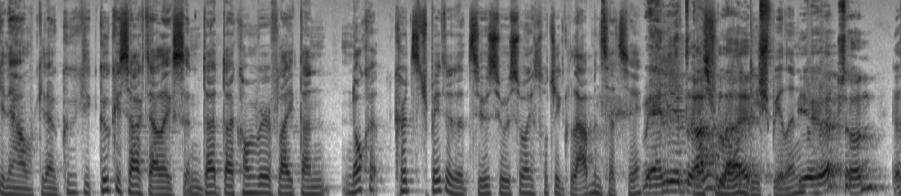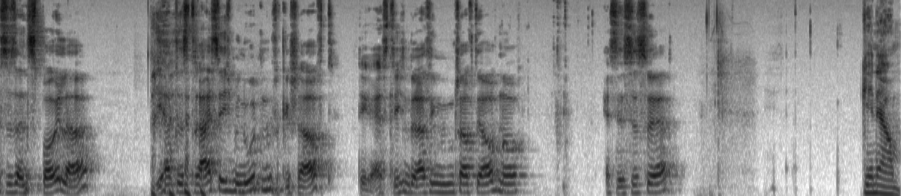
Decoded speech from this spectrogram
Genau, genau. Gut, gesagt, Alex. Und da, da kommen wir vielleicht dann noch kurz später dazu, so, so solche Glaubenssätze. Wenn ihr dran bleibt, die spielen. ihr hört schon, das ist ein Spoiler. Ihr habt es 30 Minuten geschafft. Die restlichen 30 Minuten schafft ihr auch noch. Es ist es wert. Genau.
